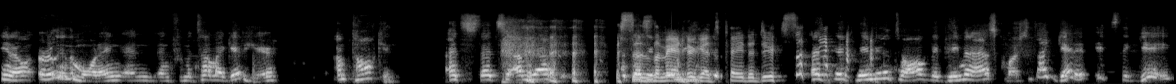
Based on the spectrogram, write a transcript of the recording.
you know, early in the morning and and from the time I get here, I'm talking. That's that's I mean that's, says the man who gets paid to do so. they pay me to talk, they pay me to ask questions. I get it. It's the gig.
